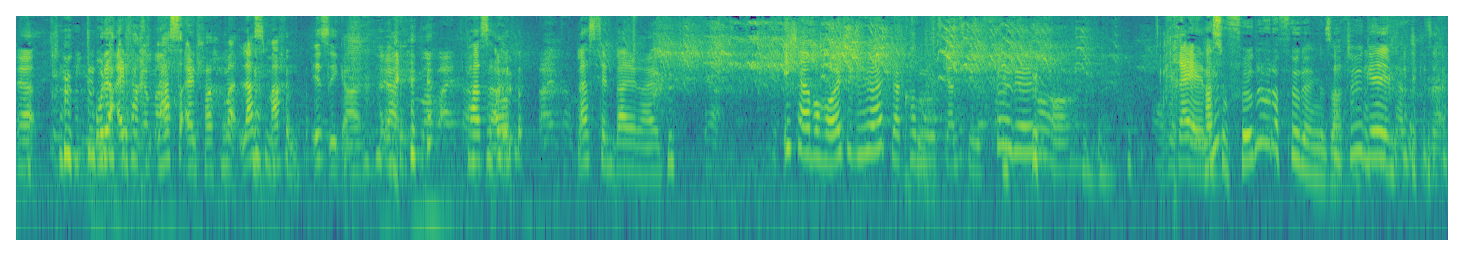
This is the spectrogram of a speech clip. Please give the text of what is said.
Ja. Oder einfach, lass einfach, ma- lass machen, ist egal. Ja. immer weiter. Pass auf, lass den Ball rein. Ich habe heute gehört, da kommen jetzt ganz viele Vögel, Krähen. Hast du Vögel oder Vögeln gesagt? Vögeln, habe ich gesagt.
